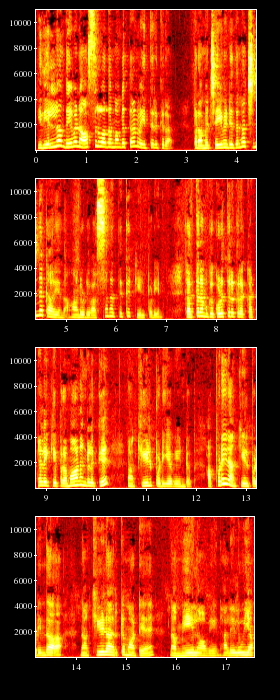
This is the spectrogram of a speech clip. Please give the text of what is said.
இது எல்லாம் தேவன் ஆசிர்வாதமாகத்தான் வைத்திருக்கிறார். இப்போ நம்ம செய்ய வேண்டியதெல்லாம் சின்ன காரியம்தான். ஆண்டோடைய வசனத்துக்கு கீழ்ப்படியணும். கர்த்தர் நமக்கு கொடுத்துருக்கிற கட்டளைக்கு பிரமாணங்களுக்கு நான் கீழ்ப்படிய வேண்டும். அப்படி நான் கீழ்ப்படிந்தா நான் கீழாக இருக்க மாட்டேன். நான் மேலாவேன். அலையலூயா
